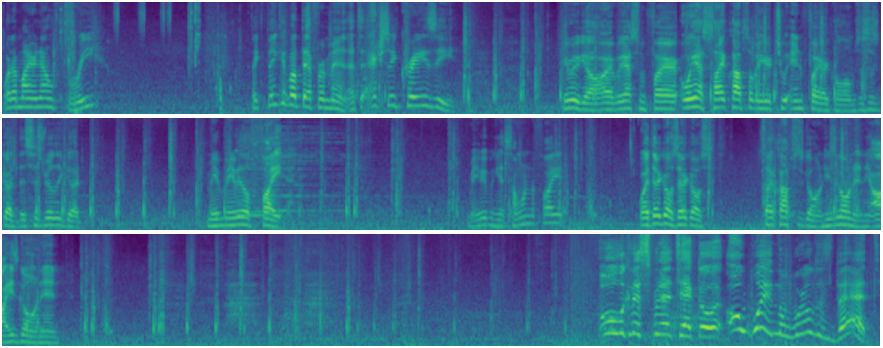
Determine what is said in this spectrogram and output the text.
what am I now, 3? Like, think about that for a minute. That's actually crazy. Here we go. Alright, we got some fire. Oh, we got Cyclops over here too, and fire golems. This is good. This is really good. Maybe maybe they'll fight. Maybe we can get someone to fight. Wait, there goes, there goes. Cyclops is going. He's going in. Oh, he's going in. Oh, look at that spin attack, though. Oh, what in the world is that?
